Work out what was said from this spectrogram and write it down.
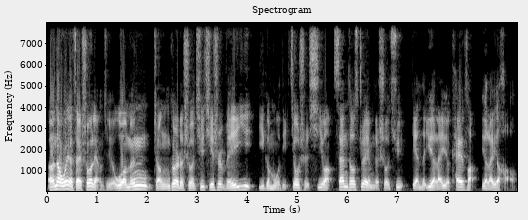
呃，那我也再说两句。我们整个的社区其实唯一一个目的，就是希望 Central Stream 的社区变得越来越开放，越来越好，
